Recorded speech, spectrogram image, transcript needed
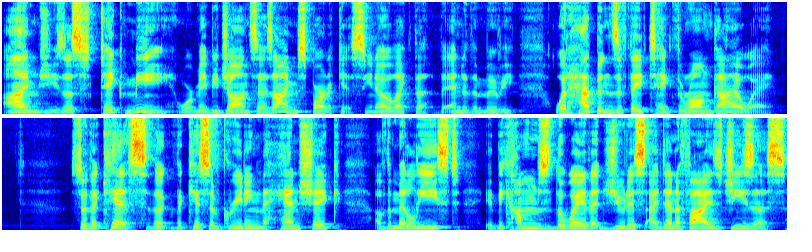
I'm Jesus, take me? Or maybe John says, I'm Spartacus, you know, like the, the end of the movie. What happens if they take the wrong guy away? So the kiss, the, the kiss of greeting, the handshake of the Middle East, it becomes the way that Judas identifies Jesus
